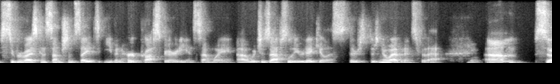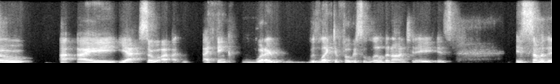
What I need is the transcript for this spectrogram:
supervised consumption sites even hurt prosperity in some way, uh, which is absolutely ridiculous. There's, there's no evidence for that. Yeah. Um, so I, I yeah, so I, I think what I would like to focus a little bit on today is is some of the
